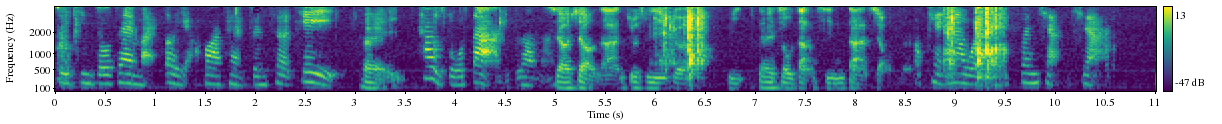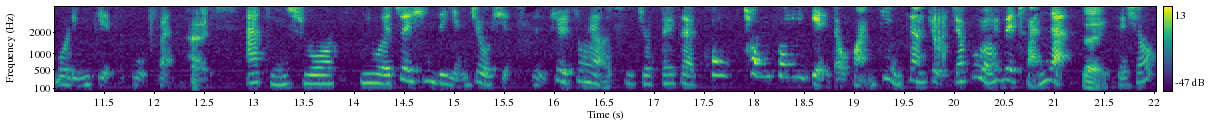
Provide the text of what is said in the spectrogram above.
最近都在买二氧化碳侦测器，对，它有多大，你知道吗小小的、啊，就是一个比在手掌心大小的。？OK，那我来分享一下我理解的部分。嗨，阿婷说，因为最新的研究显示，最重要的是就待在空通风一点的环境，这样就比较不容易被传染，对，对修。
